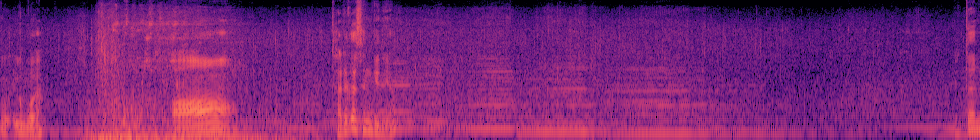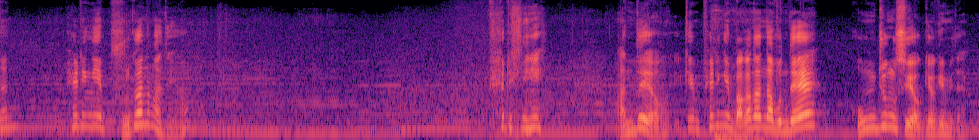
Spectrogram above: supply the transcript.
어 이거 뭐야? 아 다리가 생기네요? 일단은 패링이 불가능하네요. 패링이 안 돼요. 이 게임 패링이 막아놨나 본데? 공중수역 여기입니다.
